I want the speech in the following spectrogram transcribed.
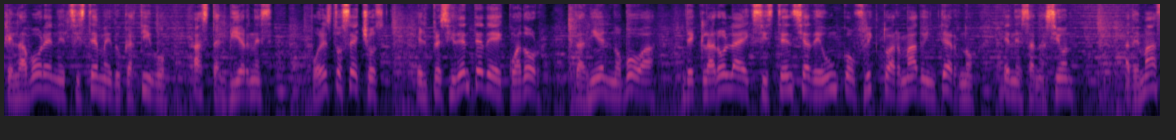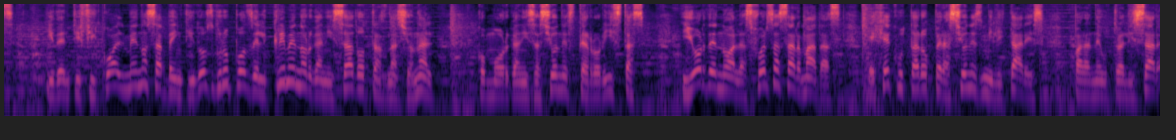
que labora en el sistema educativo hasta el viernes. Por estos hechos, el presidente de Ecuador, Daniel Noboa, declaró la existencia de un conflicto armado interno en esa nación. Además, identificó al menos a 22 grupos del crimen organizado transnacional como organizaciones terroristas y ordenó a las Fuerzas Armadas ejecutar operaciones militares para neutralizar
